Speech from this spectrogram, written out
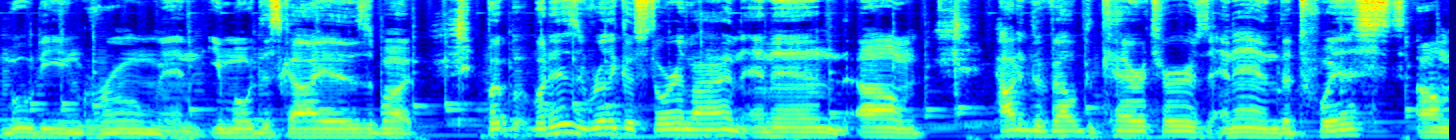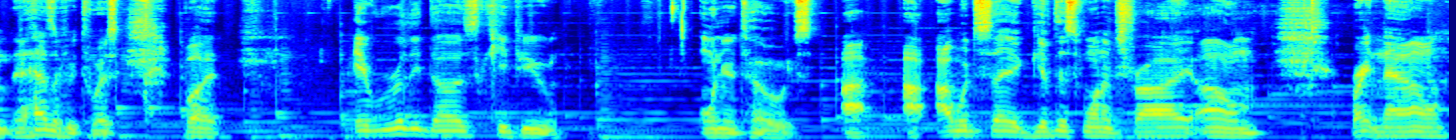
moody and groom and emo this guy is. But but but, but it is a really good storyline and then um how to develop the characters and then the twist. Um, it has a few twists, but it really does keep you on your toes. I, I, I would say give this one a try. Um, right now,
